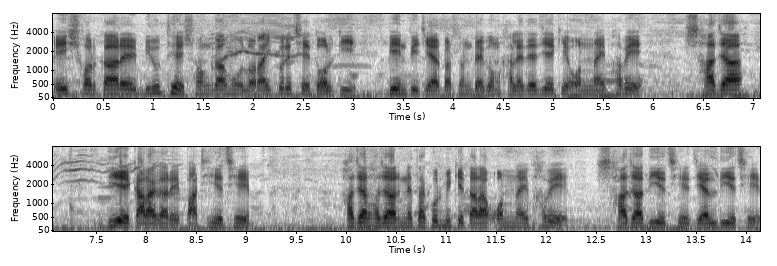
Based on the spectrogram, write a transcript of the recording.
এই সরকারের বিরুদ্ধে সংগ্রাম ও লড়াই করেছে দলটি। বিএনপি চেয়ারপারসন বেগম খালেদা জিয়াকে অন্যায়ভাবে সাজা দিয়ে কারাগারে পাঠিয়েছে। হাজার হাজার নেতাকর্মীকে তারা অন্যায়ভাবে সাজা দিয়েছে, জেল দিয়েছে।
